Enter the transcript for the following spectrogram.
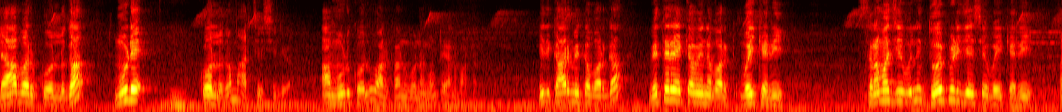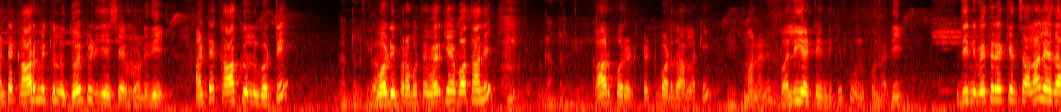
లేబర్ కోళ్ళుగా మూడే కోళ్ళుగా మార్చేసింది ఆ మూడు కోళ్ళు వానికి అనుగుణంగా ఉంటాయి అన్నమాట ఇది కార్మిక వర్గ వ్యతిరేకమైన వర్ వైఖరి. శ్రమజీవుల్ని దోపిడీ చేసే వైఖరి. అంటే కార్మికులను దోపిడీ చేసేటువంటిది. అంటే కాకులను కొట్టి మోడీ ప్రభుత్వం ఎవరికి గద్దలకి కార్పొరేట్ పెట్టుబడిదారులకి మనని బలి అట్టేందుకు పూనుకున్నది. దీన్ని వ్యతిరేకించాలా లేదా?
